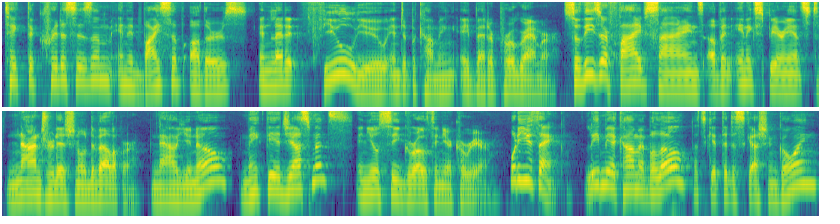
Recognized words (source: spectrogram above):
take the criticism and advice of others, and let it fuel you into becoming a better programmer. So these are five signs of an inexperienced, non traditional developer. Now you know, make the adjustments, and you'll see growth in your career. What do you think? Leave me a comment below. Let's get the discussion going.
